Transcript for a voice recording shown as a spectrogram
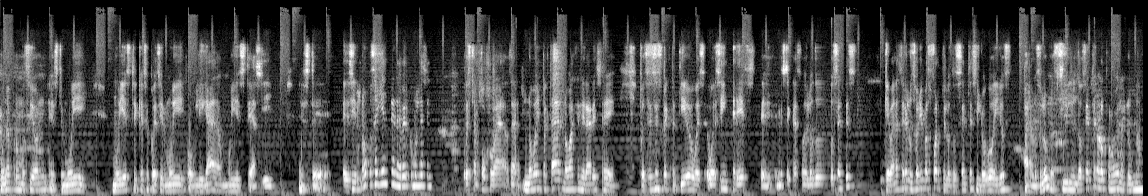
una promoción este, muy, muy, este, ¿qué se puede decir? Muy obligada, muy, este, así, este, decir, no, pues ahí entren a ver cómo le hacen. Pues tampoco va, o sea, no va a impactar, no va a generar ese, pues esa expectativa o ese, o ese interés, eh, en este caso de los docentes, que van a ser el usuario más fuerte, los docentes y luego ellos para los alumnos. Si el docente no lo promueve, el alumno,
